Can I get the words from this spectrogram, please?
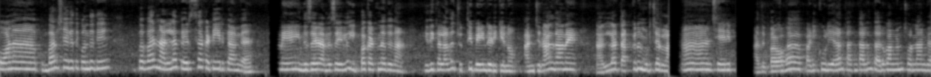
போன கும்பாபிஷேகத்துக்கு வந்தது. இப்ப பாரு நல்லா பெருசா கட்டியிருக்காங்க. இந்த சைடு அந்த சைடுல இப்ப கட்டினதுதான். இதுக்கெல்லாம் தான் சுத்தி பெயிண்ட் அடிக்கணும். அஞ்சு நாள் தானே. நல்லா டக்குன்னு முடிச்சிடலாம். சரி. அது போக படிக்கூலியெல்லாம் தந்தாலும் தருவாங்கன்னு சொன்னாங்க.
